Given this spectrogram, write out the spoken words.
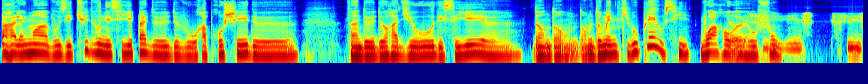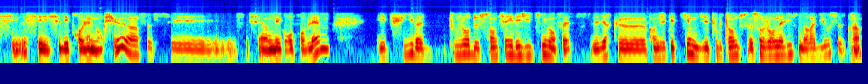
parallèlement à vos études, vous n'essayez pas de vous rapprocher de enfin de, radio, d'essayer euh, dans, le domaine qui vous plaît aussi, voir au, ah ben, fond. C'est des problèmes anxieux, hein, c'est un de mes gros problèmes. Et puis, bah, toujours de se sentir illégitime en fait. C'est-à-dire que quand j'étais petit, on me disait tout le temps, de toute façon, journalisme, radio, enfin,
